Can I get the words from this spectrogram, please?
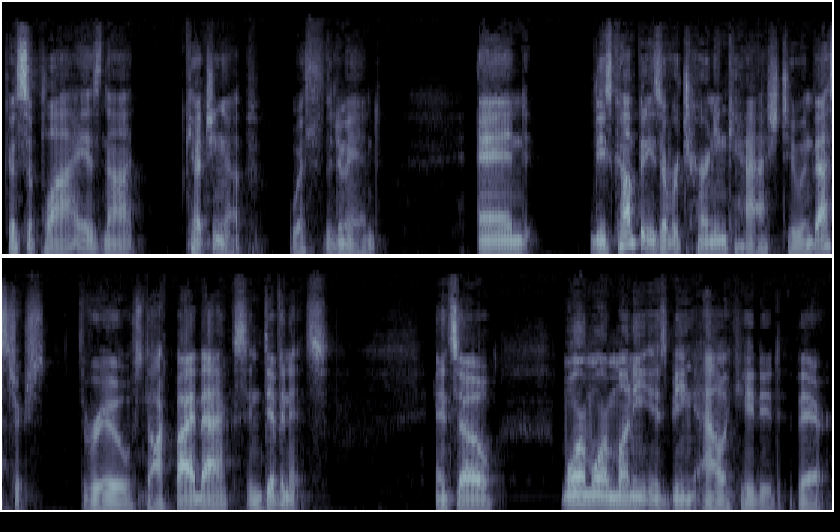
Because supply is not catching up with the demand. And these companies are returning cash to investors through stock buybacks and dividends. And so more and more money is being allocated there.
